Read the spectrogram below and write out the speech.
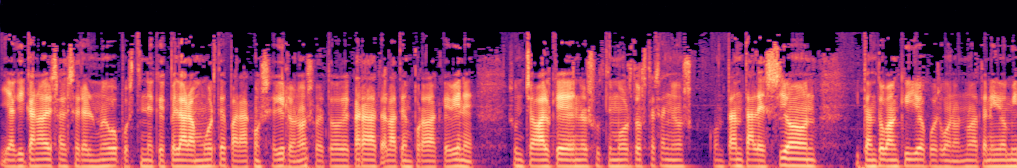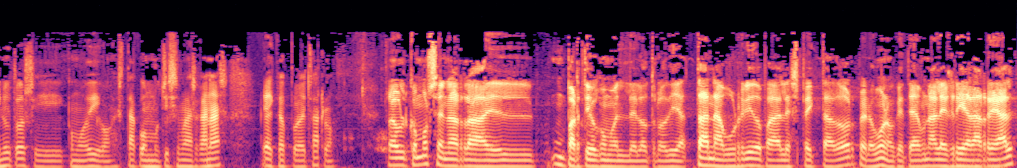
y aquí Canales al ser el nuevo pues tiene que pelar a muerte para conseguirlo, ¿no? Sobre todo de cara a la temporada que viene. Es un chaval que en los últimos dos tres años con tanta lesión y tanto banquillo pues bueno no ha tenido minutos y como digo está con muchísimas ganas y hay que aprovecharlo. Raúl, ¿cómo se narra el, un partido como el del otro día? Tan aburrido para el espectador, pero bueno, que te da una alegría la Real,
